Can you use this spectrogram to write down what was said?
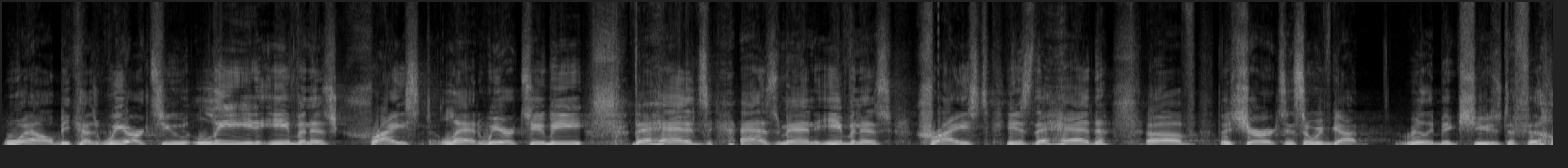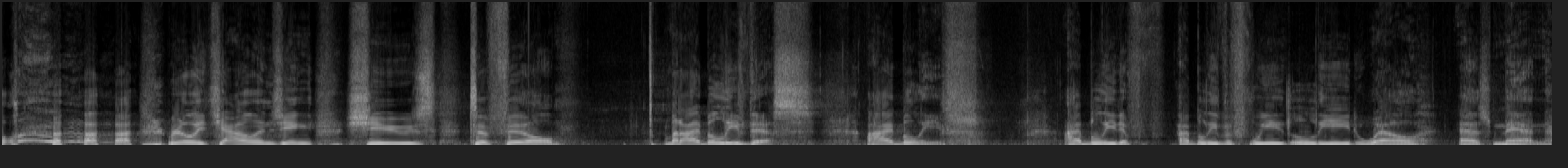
well because we are to lead even as Christ led. We are to be the heads as men, even as Christ is the head of the church. And so we've got really big shoes to fill, really challenging shoes to fill. But I believe this. I believe, I believe if, I believe if we lead well as men,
